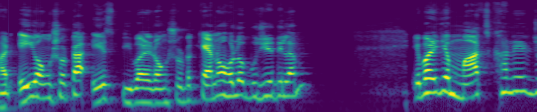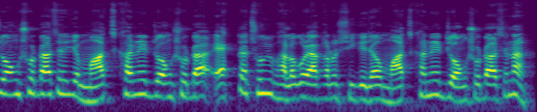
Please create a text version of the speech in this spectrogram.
আর এই অংশটা এস পি বারের অংশটা কেন হলো বুঝিয়ে দিলাম। এবার এই যে মাঝখানের যে অংশটা আছে, এই যে মাঝখানের যে অংশটা, একটা ছবি ভালো করে আঁকানো শিখে যাও। মাঝখানের যে অংশটা আছে না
